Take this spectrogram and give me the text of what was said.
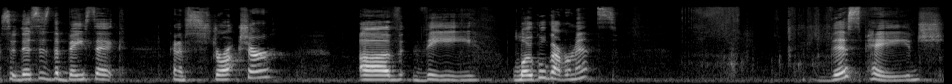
So this is the basic kind of structure of the local governments. This page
